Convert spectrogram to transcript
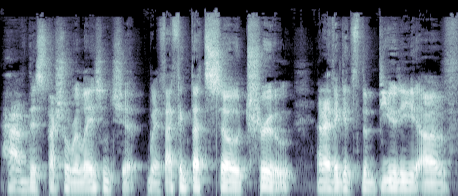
have this special relationship with. I think that's so true, and I think it's the beauty of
